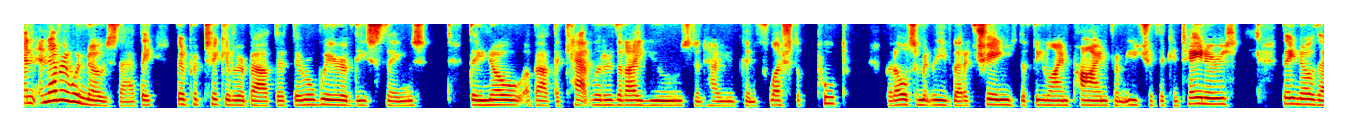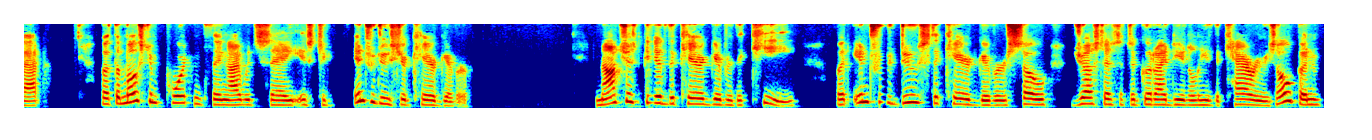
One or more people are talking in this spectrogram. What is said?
And, and everyone knows that. They, they're particular about that. They're aware of these things. They know about the cat litter that I use and how you can flush the poop, but ultimately you've got to change the feline pine from each of the containers. They know that. But the most important thing I would say is to introduce your caregiver. Not just give the caregiver the key, but introduce the caregiver so just as it's a good idea to leave the carriers open,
